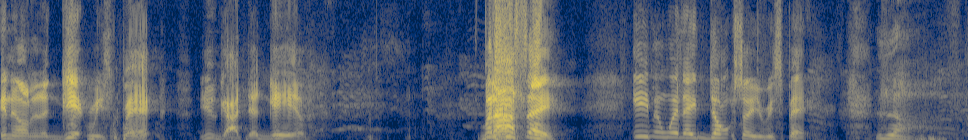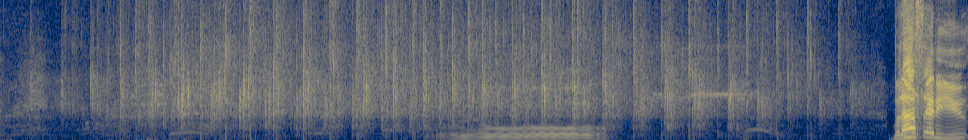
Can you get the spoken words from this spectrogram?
In order to get respect, you got to give. But I say, even when they don't show you respect, love. Ooh. But I say to you,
